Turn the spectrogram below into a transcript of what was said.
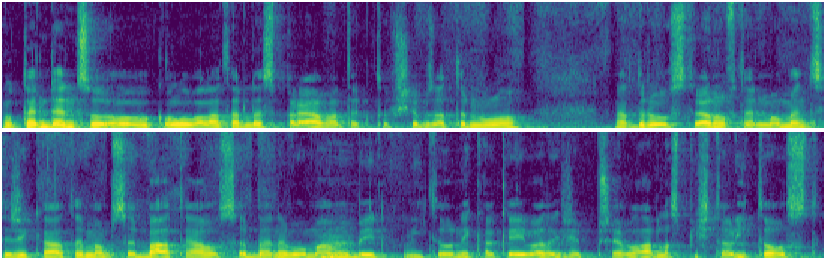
No ten den, co kolovala tahle zpráva, tak to všem zatrnulo na druhou stranu v ten moment si říkáte, mám se bát já o sebe, nebo máme hmm. být líto Nika Kejva, takže převládla spíš ta lítost.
